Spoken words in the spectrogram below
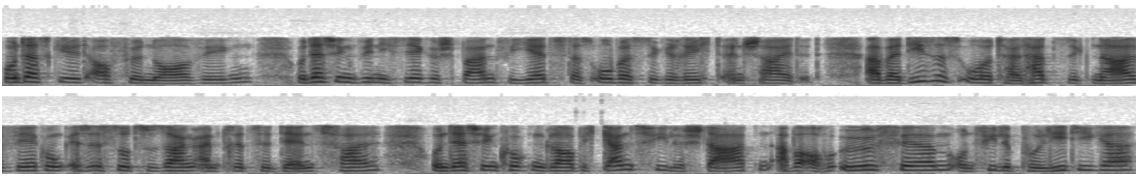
Und das gilt auch für Norwegen. Und deswegen bin ich sehr gespannt, wie jetzt das oberste Gericht entscheidet. Aber dieses Urteil hat Signalwirkung. Es ist sozusagen ein Präzedenzfall. Und deswegen gucken, glaube ich, ganz viele Staaten, aber auch Ölfirmen und viele Politiker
